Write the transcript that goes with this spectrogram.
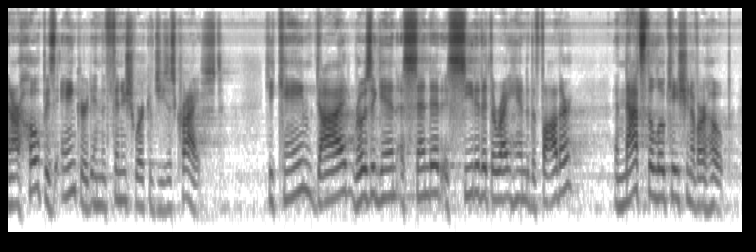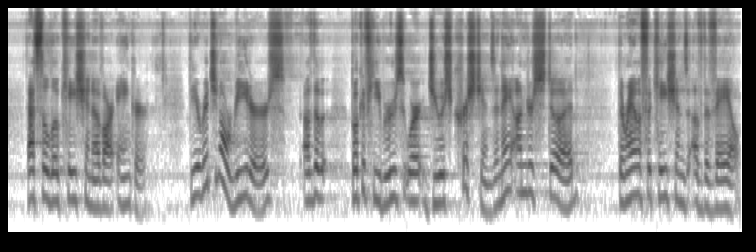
And our hope is anchored in the finished work of Jesus Christ. He came, died, rose again, ascended, is seated at the right hand of the Father, and that's the location of our hope. That's the location of our anchor. The original readers of the book of Hebrews were Jewish Christians, and they understood the ramifications of the veil.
